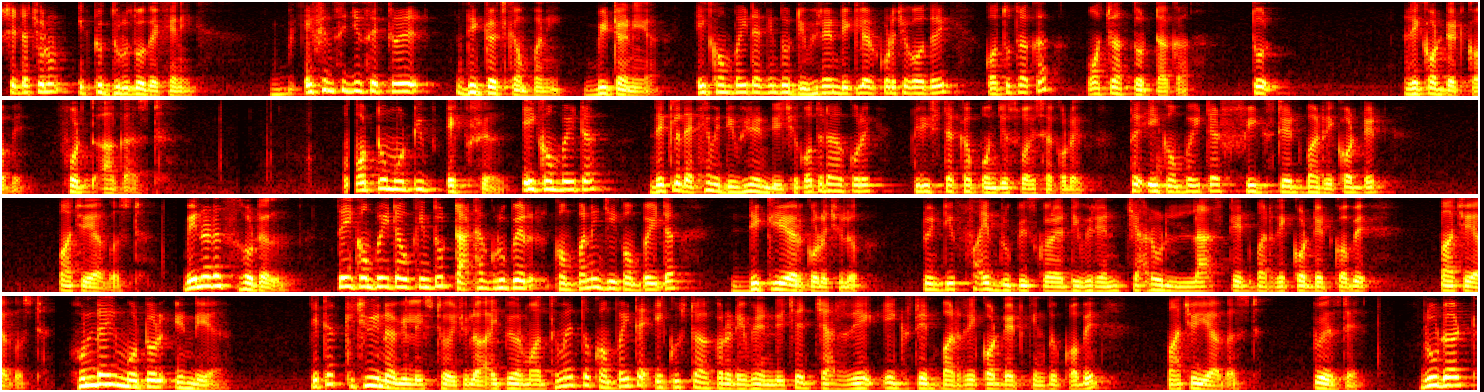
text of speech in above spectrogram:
সেটা চলুন একটু দ্রুত দেখে নিই। এফএমসিজি সেক্টরের দিগ্গজ কোম্পানি ব্রিটানিয়া এই কোম্পানিটা কিন্তু ডিভিডেন্ড ডিক্লেয়ার করেছে কত কত টাকা? পঁচাত্তর টাকা। তো রেকর্ড ডেট কবে? ফোর্থ আগস্ট অটোমোটিভ এক্সেল এই কোম্পানিটা দেখলে দেখে আমি ডিভিডেন্ড দিয়েছে। কত টাকা করে? তিরিশ টাকা, পঞ্চাশ পয়সা করে। তো এই কোম্পানিটার ফিক্সড ডেট বা রেকর্ড ডেট পাঁচই আগস্ট। বেনারস হোটেল তো এই কোম্পানিটাও কিন্তু টাটা গ্রুপের কোম্পানি যে কোম্পানিটা ডিক্লেয়ার করেছিল। টোয়েন্টি ফাইভ রুপিস করে ডিভিডেন্ড যারও লাস্ট ডেট বা রেকর্ড ডেট কবে? পাঁচই আগস্ট। হুন্ডাই মোটর ইন্ডিয়া যেটা কিছুদিন আগে লিস্ট হয়েছিল আইপিওর মাধ্যমে, তো কোম্পানিটা একুশ টাকা করে ডিভিডেন্ড দিয়েছে, যার এক্স ডেট বা রেকর্ড ডেট কিন্তু কবে? পাঁচই আগস্ট টুয়েসডে ব্লু ডার্ট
